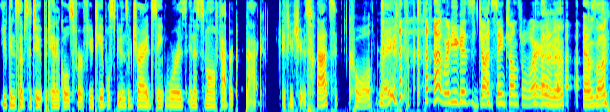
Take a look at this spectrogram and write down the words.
You can substitute botanicals for a few tablespoons of dried St. Wars in a small fabric bag if you choose. That's cool. Right? Where do you get John St. John's wort? I don't know. Amazon.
